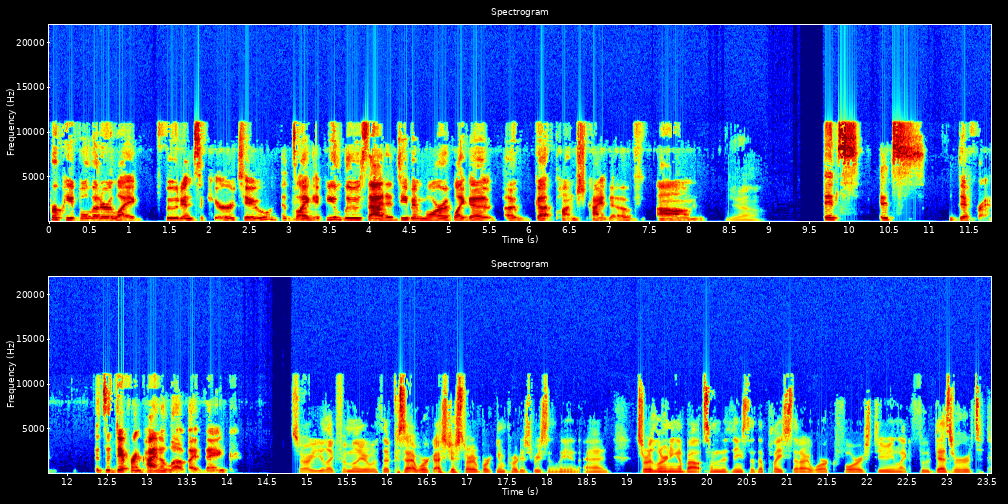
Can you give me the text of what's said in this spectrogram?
for people that are like food insecure too it's like Mm. if you lose that it's even more of like a, a gut punch kind of um Yeah. It's it's different it's a different kind of love i think So are you like familiar with it? Because I work, I just started working in produce recently and, and started learning about some of the things that the place that I work for is doing, like food deserts. I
